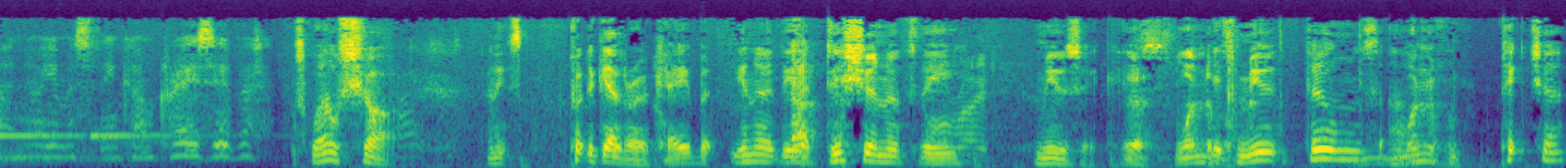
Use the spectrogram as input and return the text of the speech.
I know you must think I'm crazy, but It's well shot, and it's put together okay. But you know, the addition of the music. Yes, wonderful. It's mu- films, are Wonderful. picture,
